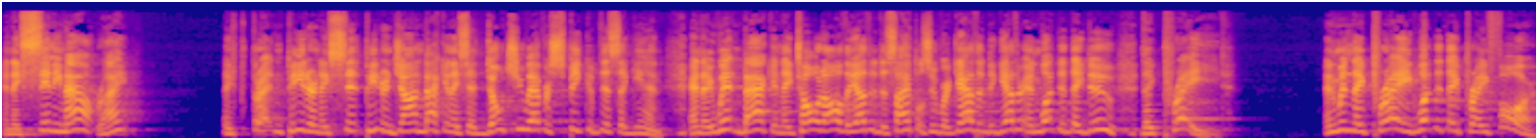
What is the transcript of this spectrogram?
and they sent him out, right? They threatened Peter and they sent Peter and John back and they said, Don't you ever speak of this again. And they went back and they told all the other disciples who were gathered together. And what did they do? They prayed. And when they prayed, what did they pray for?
